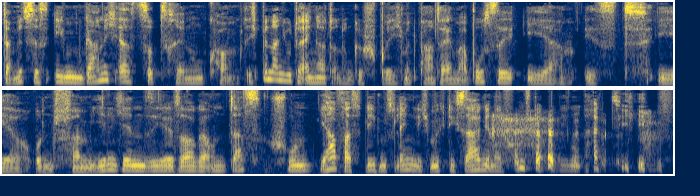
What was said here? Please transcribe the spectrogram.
Damit es eben gar nicht erst zur Trennung kommt. Ich bin Anjuta Engert und im Gespräch mit Pater Elmar Busse. Er ist Ehe- und Familienseelsorger und das schon, ja, fast lebenslänglich, möchte ich sagen, in der Fünfstadtbewegung aktiv.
